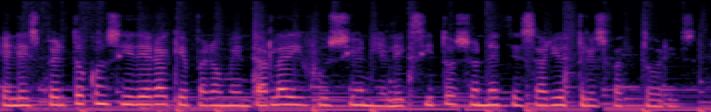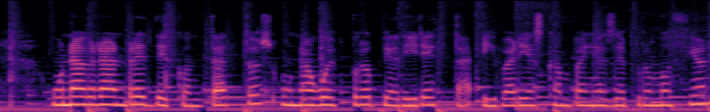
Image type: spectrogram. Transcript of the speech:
el experto considera que para aumentar la difusión y el éxito son necesarios tres factores. Una gran red de contactos, una web propia directa y varias campañas de promoción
